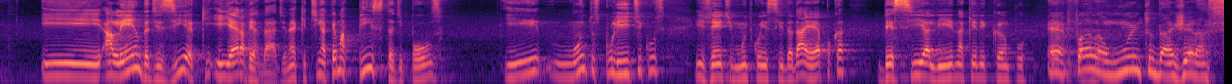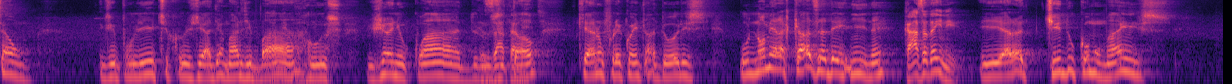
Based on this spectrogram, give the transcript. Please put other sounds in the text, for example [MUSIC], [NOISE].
E a lenda dizia, que, e era verdade, né, que tinha até uma pista de pouso e muitos políticos e gente muito conhecida da época descia ali naquele campo é, falam muito da geração de políticos de Ademar de Barros, Jânio Quadros Exatamente. e tal, que eram frequentadores. O nome era Casa da Eni, né? Casa da Eni. E era tido como o mais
